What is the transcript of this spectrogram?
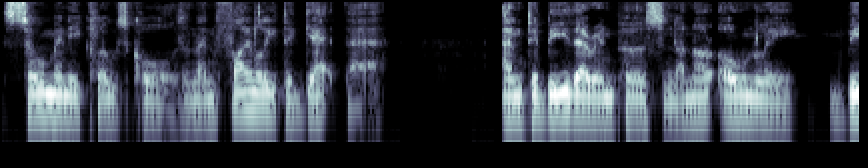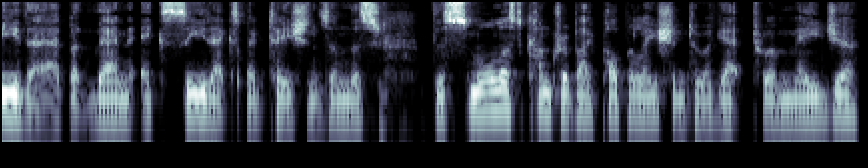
so many close calls, and then finally to get there and to be there in person, and not only be there, but then exceed expectations. And this, the smallest country by population to get to a major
